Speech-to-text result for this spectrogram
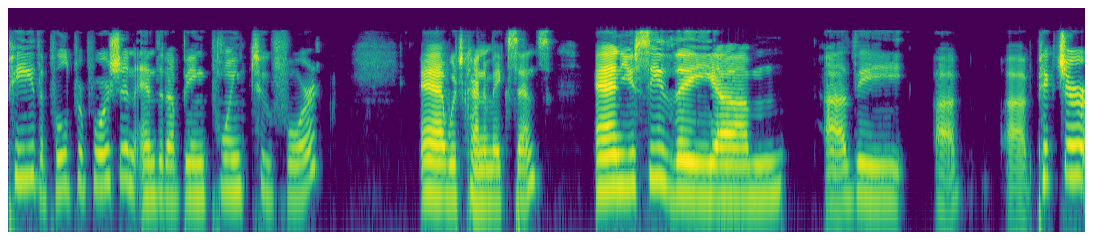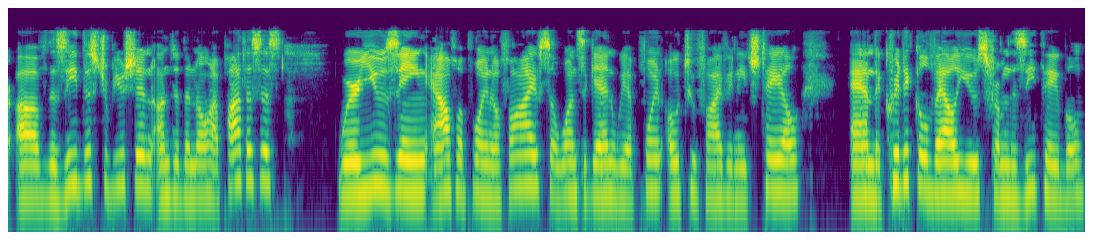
P, the pooled proportion, ended up being 0.24, and, which kind of makes sense. And you see the um, uh, the uh, uh, picture of the z distribution under the null hypothesis we're using alpha 0.05, so once again, we have 0.025 in each tail, and the critical values from the z-table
